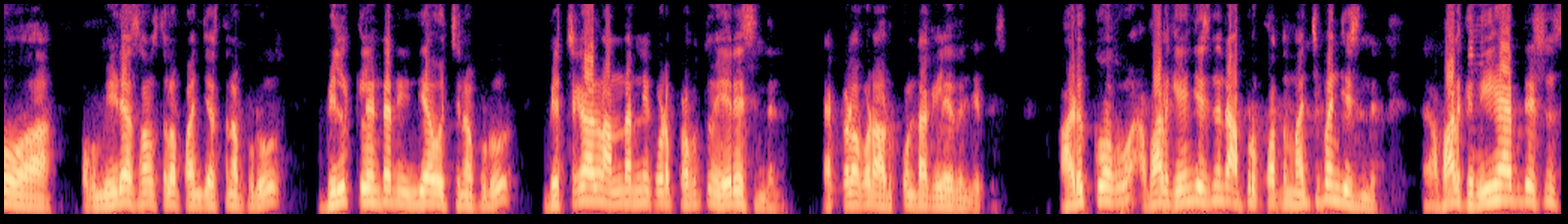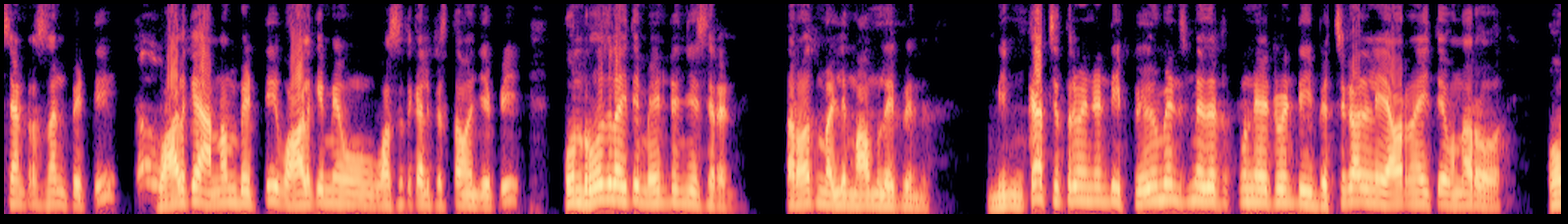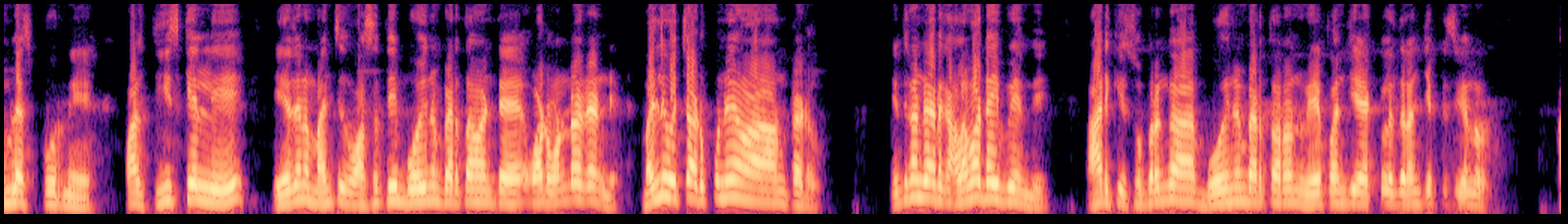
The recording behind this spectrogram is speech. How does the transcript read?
ఒక మీడియా సంస్థలో పనిచేస్తున్నప్పుడు బిల్ క్లింటన్ ఇండియా వచ్చినప్పుడు బిచ్చగాళ్ళని అందరినీ కూడా ప్రభుత్వం ఏరేసిందండి. ఎక్కడో కూడా అడుక్కుంటాక లేదని చెప్పేసి. అడుక్కో వాళ్ళకి ఏం చేసిందంటే అప్పుడు కొంత మంచి పని చేసింది. వాళ్ళకి రీహాబిటేషన్ సెంటర్స్ అని పెట్టి వాళ్ళకి అన్నం పెట్టి వాళ్ళకి మేము వసతి కల్పిస్తామని చెప్పి కొన్ని రోజులు అయితే మెయింటైన్ చేశారండి. తర్వాత మళ్ళీ మామూలు అయిపోయింది. ఇంకా చిత్రం ఏంటంటే ఈ పేమెంట్స్ మీద పెట్టుకునేటువంటి ఈ బిచ్చగాళ్ళని ఎవరినైతే ఉన్నారో హోమ్లెస్ పూర్ని వాళ్ళు తీసుకెళ్ళి ఏదైనా మంచి వసతి భోజనం పెడతామంటే వాడు ఉండడండి. మళ్ళీ వచ్చి అడుక్కునే ఉంటాడు. ఎందుకంటే వాడికి అలవాటు అయిపోయింది వాడికి శుభ్రంగా భోజనం పెడతారో నువ్వు పని చేయక్కర్లేదు అని చెప్పేసి వినరు.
